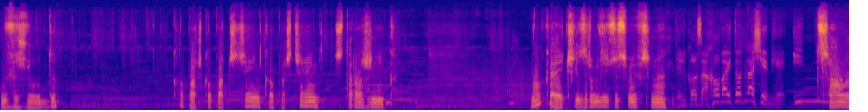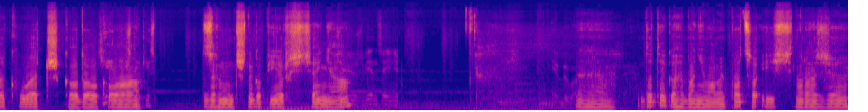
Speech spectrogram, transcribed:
Wrzód. Kopacz, kopacz, cień, kopacz, cień, strażnik. No okej, czyli zrobiliśmy sobie w sumie Tylko zachowaj to dla siebie. Inni całe kółeczko dookoła zewnętrznego pierścienia. Już więcej nie... E, do tego chyba nie mamy po co iść na razie.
